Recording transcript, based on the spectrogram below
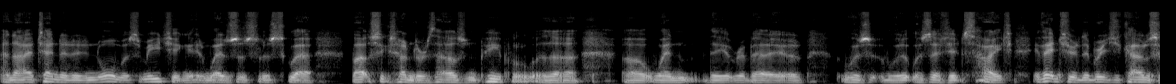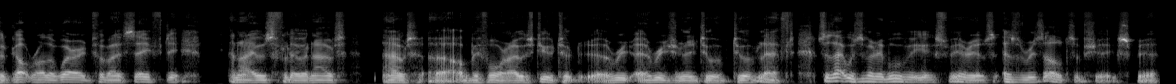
And I attended an enormous meeting in Wenceslas Square. About 600,000 people were there uh, when the rebellion was, was at its height. Eventually, the British Council got rather worried for my safety, and I was flown out out uh, before I was due to uh, originally to have to have left. So that was a very moving experience as a result of Shakespeare.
